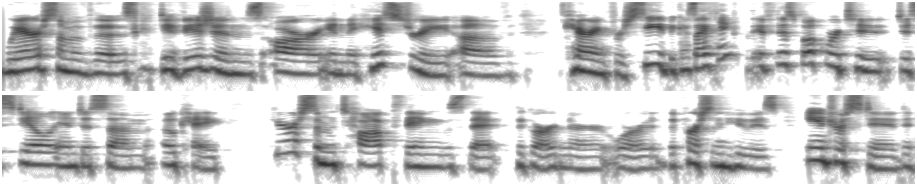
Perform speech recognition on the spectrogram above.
where some of those divisions are in the history of caring for seed. Because I think if this book were to distill into some, okay, here are some top things that the gardener or the person who is interested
